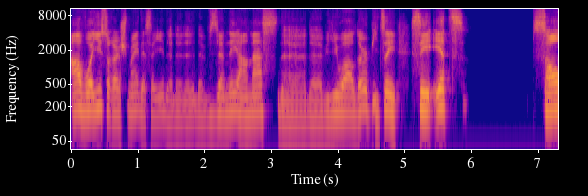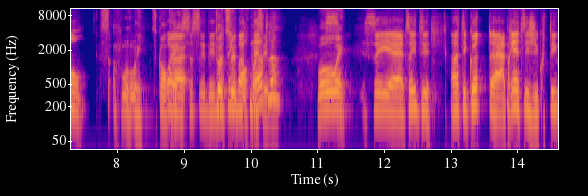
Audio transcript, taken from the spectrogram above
envoyé sur un chemin d'essayer de, de- de- visionner en masse de, de Billy Wilder. Puis tu sais, ses hits sont. Oui, oui, tu comprends Ouais, ça, c'est des tout de suite pourquoi c'est là. bon. Oui, oui. C'est, euh, tu sais, tu ah, t'écoutes, euh, après, tu sais, j'ai écouté,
